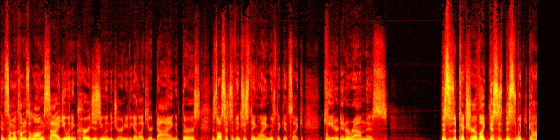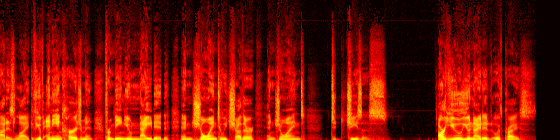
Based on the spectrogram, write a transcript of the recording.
and someone comes alongside you and encourages you in the journey together, like you're dying of thirst. There's all sorts of interesting language that gets like catered in around this. This is a picture of like this is this is what God is like. If you have any encouragement from being united and joined to each other and joined to Jesus. Are you united with Christ?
